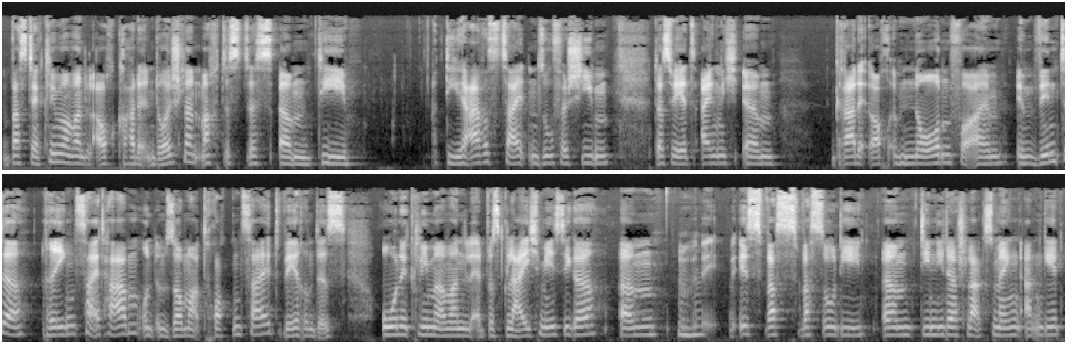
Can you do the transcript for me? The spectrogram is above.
Was der Klimawandel auch gerade in Deutschland macht, ist, dass ähm, die die Jahreszeiten so verschieben, dass wir jetzt eigentlich ähm, gerade auch im Norden vor allem im Winter Regenzeit haben und im Sommer Trockenzeit, während es ohne Klimawandel etwas gleichmäßiger ähm, mhm. ist, was, was so die, ähm, die Niederschlagsmengen angeht.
